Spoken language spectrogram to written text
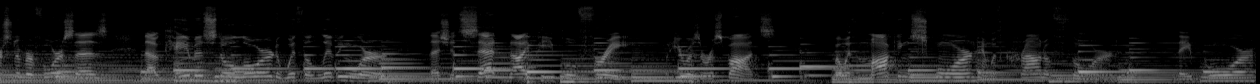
Verse number four says, Thou camest, O Lord, with a living word that should set thy people free. But here was a response. But with mocking scorn and with crown of thorn, they bore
